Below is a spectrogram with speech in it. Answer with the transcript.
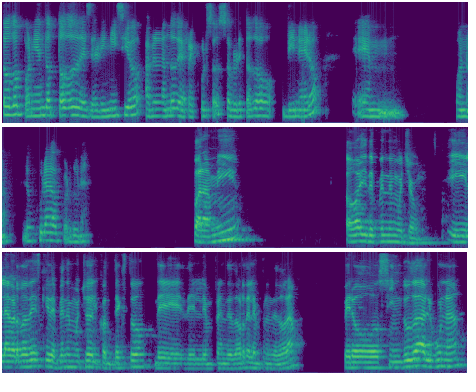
todo, poniendo todo desde el inicio, hablando de recursos, sobre todo dinero, em, o no, locura o cordura. Para mí, ay, depende mucho. Y la verdad es que depende mucho del contexto del emprendedor, de la emprendedora, pero sin duda alguna,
